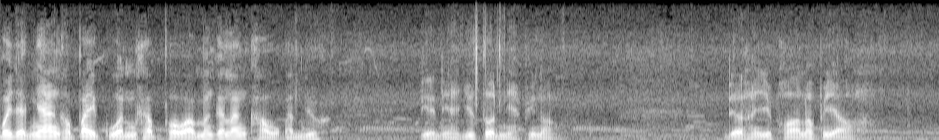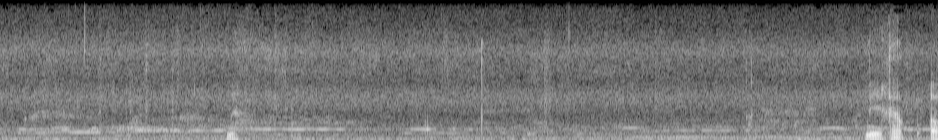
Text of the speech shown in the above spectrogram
บ่จากย่างเขาไปกวนครับเพราะว่ามันกำลังเข่ากันอยู่เดี๋ยวเนี่ยยู่ต้นเนี่ยพี่น้องเดี๋ยวให้ยายพอเราไปเอานี่ครับเอา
